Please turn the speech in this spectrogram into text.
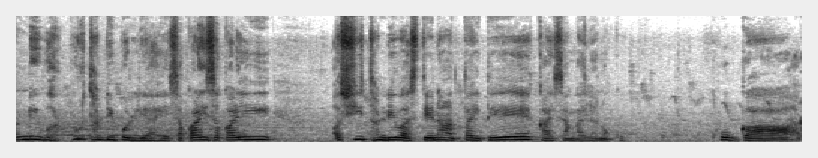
थंडी भरपूर थंडी पडली आहे. सकाळी सकाळी अशी थंडी वाजते ना. आता इथे काय सांगायला नको. खूप गार.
